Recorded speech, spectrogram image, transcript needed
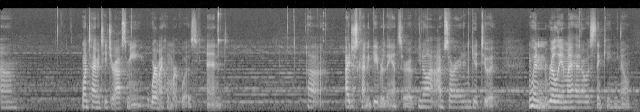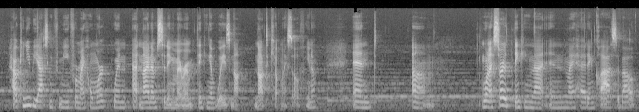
Um, one time a teacher asked me where my homework was, and uh, I just kind of gave her the answer of, you know, I'm sorry I didn't get to it. When really in my head I was thinking, you know, how can you be asking for me for my homework when at night I'm sitting in my room thinking of ways not, not to kill myself, you know? And um, when I started thinking that in my head in class about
